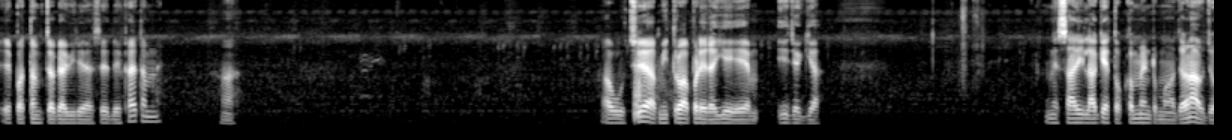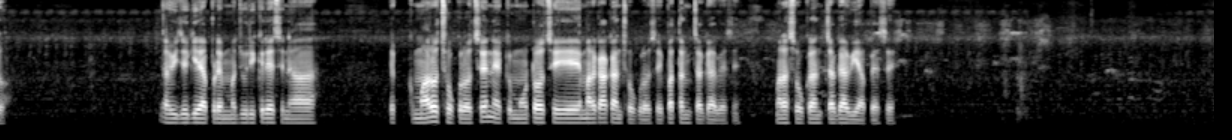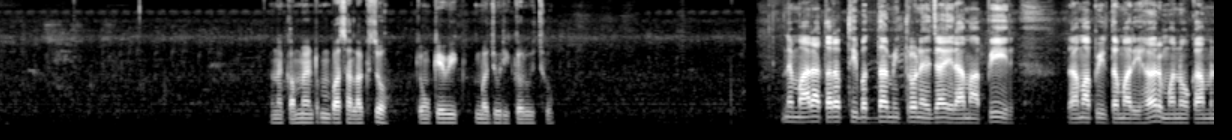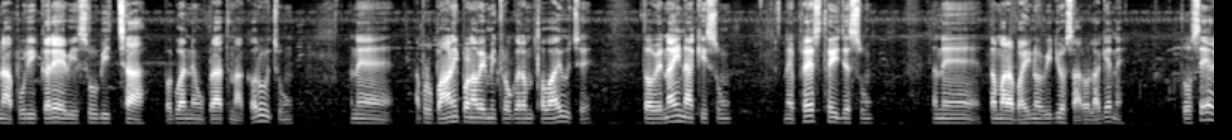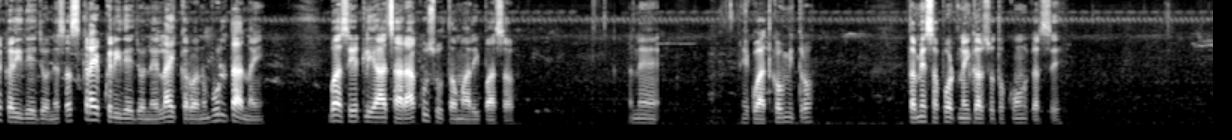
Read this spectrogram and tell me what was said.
એ પતંગ ચગાવી રહ્યા છે. દેખાય તમને? હા. આવું છે આ મિત્રો, આપણે રહીએ એમ એ જગ્યા. ને સારી લાગે તો કમેન્ટમાં જણાવજો. આવી જગ્યાએ આપણે મજૂરી કરીએ છીએ ને આ એક મારો છોકરો છે ને એક મોટો છે, એ મારા કાકાનો છોકરો છે પતંગ ચગાવે છે. મારા છોકરાને ચગાવી આપે છે. અને કમેન્ટમાં પાછા લખજો કે હું કેવી મજૂરી કરું છું. ને મારા તરફથી બધા મિત્રોને જય રામા પીર. રામા પીર તમારી હર મનોકામના પૂરી કરે એવી શુભ ઈચ્છા ભગવાનને હું પ્રાર્થના કરું છું. અને આપણું પાણી પણ હવે મિત્રો ગરમ થવા આવ્યું છે. તો હવે નાહી નાખીશું ને ફ્રેશ થઈ જશું. અને તમારા ભાઈનો વીડિયો સારો લાગે ને? તો શેર કરી દેજો ને સબસ્ક્રાઈબ કરી દેજો ને લાઈક કરવાનું ભૂલતા નહીં. બસ એટલી આશા રાખું છું તમારી પાછળ. અને એક વાત કહું મિત્રો, તમે સપોર્ટ નહીં કરશો તો કોણ કરશે?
